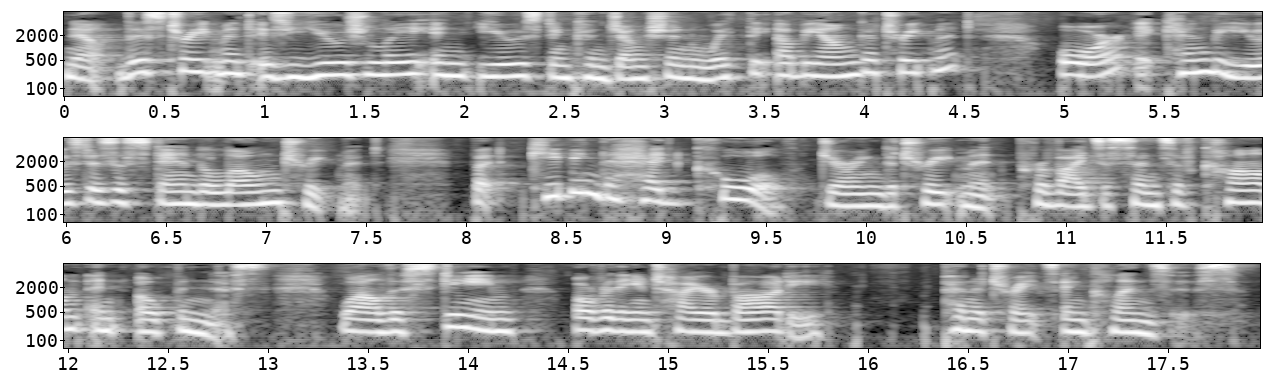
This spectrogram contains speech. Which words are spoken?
Now, this treatment is usually in, used in conjunction with the Abhyanga treatment, or it can be used as a standalone treatment. But keeping the head cool during the treatment provides a sense of calm and openness, while the steam over the entire body penetrates and cleanses.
